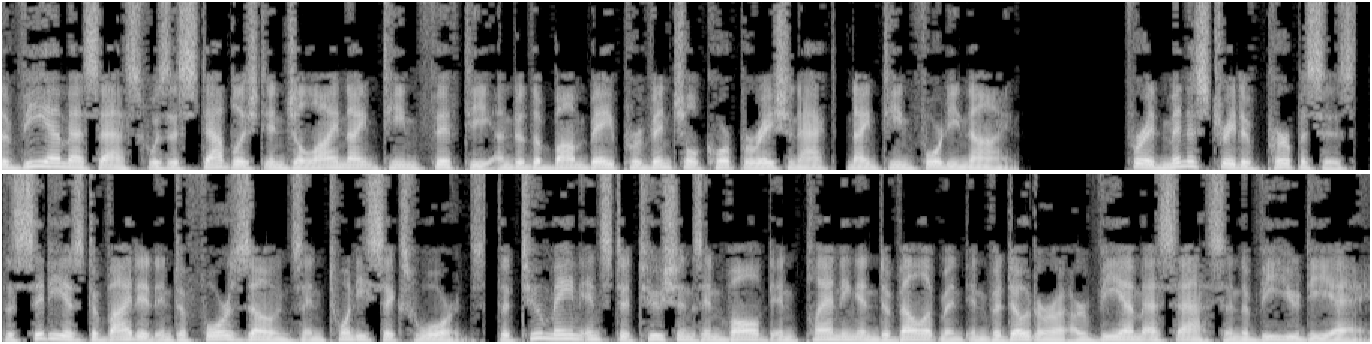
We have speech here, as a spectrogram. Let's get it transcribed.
The VMSS was established in July 1950 under the Bombay Provincial Corporation Act, 1949. For administrative purposes, the city is divided into four zones and 26 wards. The two main institutions involved in planning and development in Vadodara are VMSS and the VUDA.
